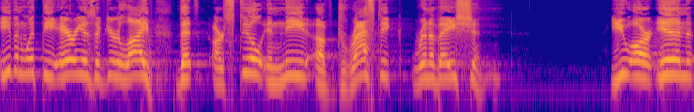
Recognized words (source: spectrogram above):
even with the areas of your life that are still in need of drastic renovation. You are in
